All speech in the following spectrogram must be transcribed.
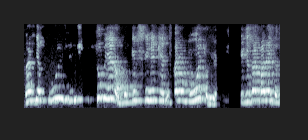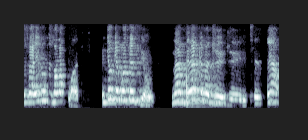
mas depois eles sumiram, porque eles se enriqueceram, ficaram muito ricos e desapareceram, saíram dos holofotes. Então, o que aconteceu? Na década de, de 60,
